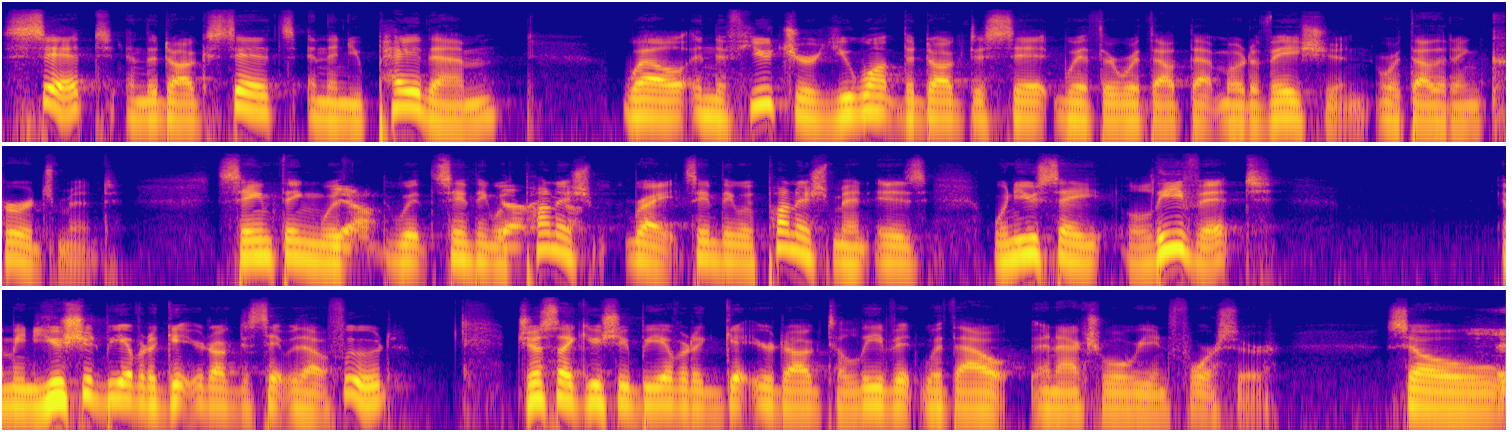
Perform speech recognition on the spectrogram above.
sit and the dog sits and then you pay them, well, in the future, you want the dog to sit with or without that motivation or without that encouragement. Same thing with Yeah. with same thing with Yeah. punish right. Same thing with punishment is when you say leave it. I mean, you should be able to get your dog to sit without food, just like you should be able to get your dog to leave it without an actual reinforcer. So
